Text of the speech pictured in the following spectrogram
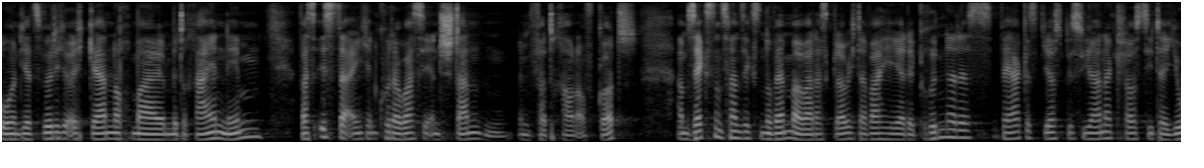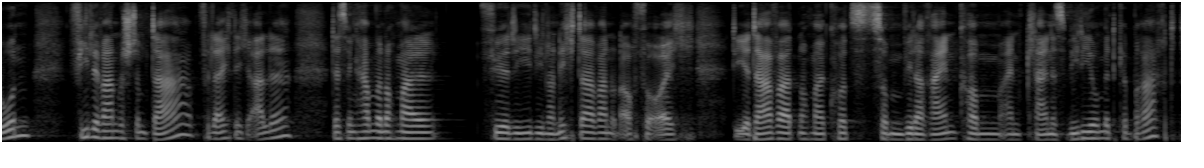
Und jetzt würde ich euch gerne nochmal mit reinnehmen, was ist da eigentlich in Kurawasi entstanden im Vertrauen auf Gott? Am 26. November war das, glaube ich, da war hier ja der Gründer des Werkes Dios Bisuana, Klaus-Dieter John. Viele waren bestimmt da, vielleicht nicht alle. Deswegen haben wir nochmal für die, die noch nicht da waren und auch für euch die ihr da wart, noch mal kurz zum Wiederreinkommen ein kleines Video mitgebracht.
